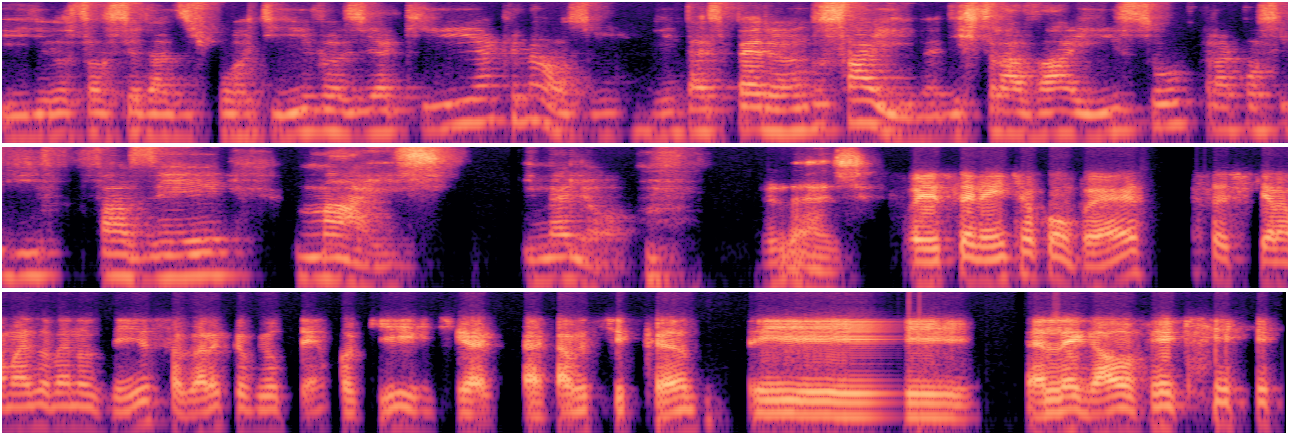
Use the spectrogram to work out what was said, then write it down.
e de outras sociedades esportivas, e aqui, aqui não, assim, a gente está esperando sair, né? destravar isso para conseguir fazer mais e melhor. Verdade. Foi excelente a conversa, acho que era mais ou menos isso. Agora que eu vi o tempo aqui, a gente acaba esticando e é legal ver que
